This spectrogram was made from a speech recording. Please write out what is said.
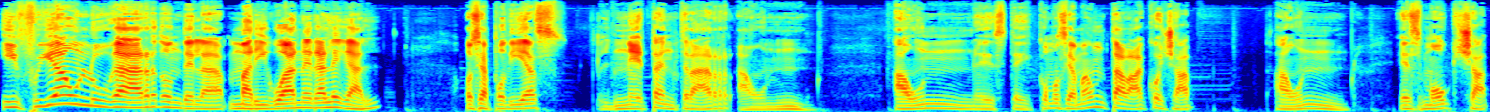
Y fui a un lugar donde la marihuana era legal. O sea, podías neta entrar a un, a un, este, ¿cómo se llama? Un tabaco shop. A un smoke shop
